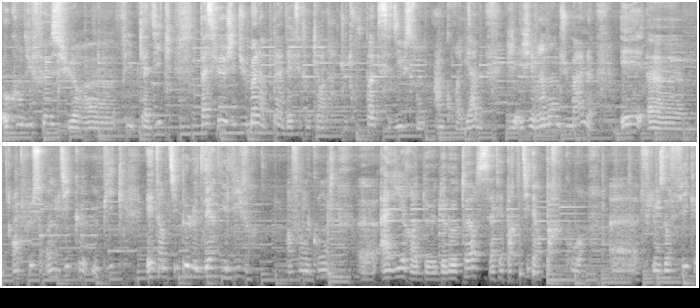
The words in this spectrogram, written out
Au camp du feu sur euh, Philippe Cadic parce que j'ai du mal un peu avec cet auteur là. Je trouve pas que ses livres sont incroyables, j'ai vraiment du mal et en plus on me dit que Ubik est un petit peu le dernier livre en fin de compte, euh, à lire de, l'auteur, ça fait partie d'un parcours euh, philosophique,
